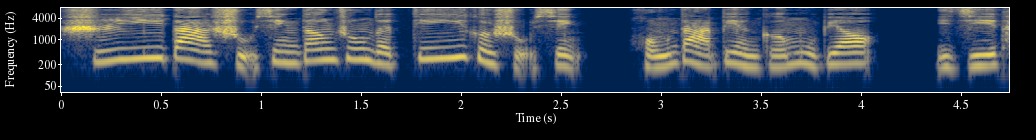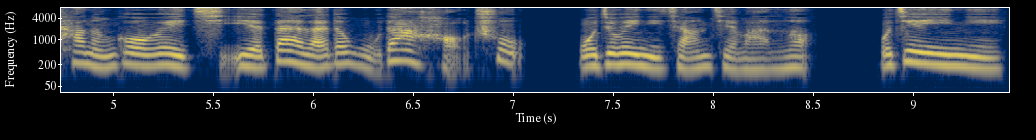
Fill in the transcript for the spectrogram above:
十一大属性当中的第一个属性——宏大变革目标，以及它能够为企业带来的五大好处。我就为你讲解完了。我建议你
